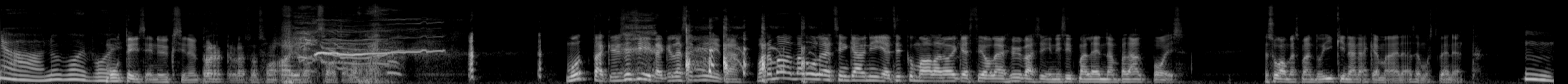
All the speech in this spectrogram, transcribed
Jaa, no voi voi. mutisin yksin, pörkölä, se on aidat, saatana. Mutta kyllä se siitä, kyllä se siitä. Varmaan mä luulen, että siinä käy niin, että sit kun mä alan oikeasti olemaan hyvä siinä, niin sit mä lennänpä täältä pois. Ja Suomessa mä en tule ikinä näkemään enää semmoista venettä. Hmm.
